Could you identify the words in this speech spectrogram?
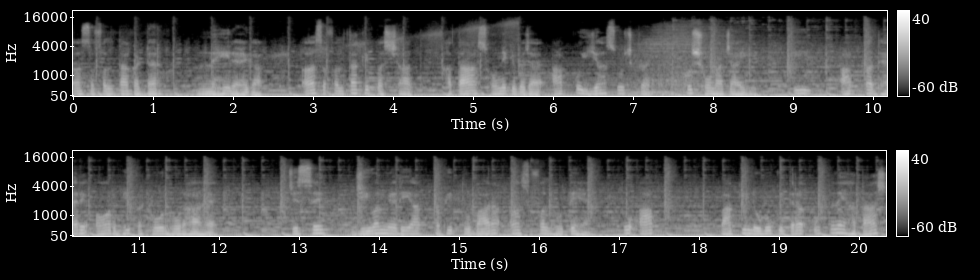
असफलता का डर नहीं रहेगा। असफलता के पश्चात हताश होने के बजाय आपको यह सोचकर खुश होना चाहिए कि आपका धैर्य और भी कठोर हो रहा है, जिससे जीवन में यदि आप कभी दोबारा असफल होते हैं तो आप बाकी लोगों की तरह उतने हताश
